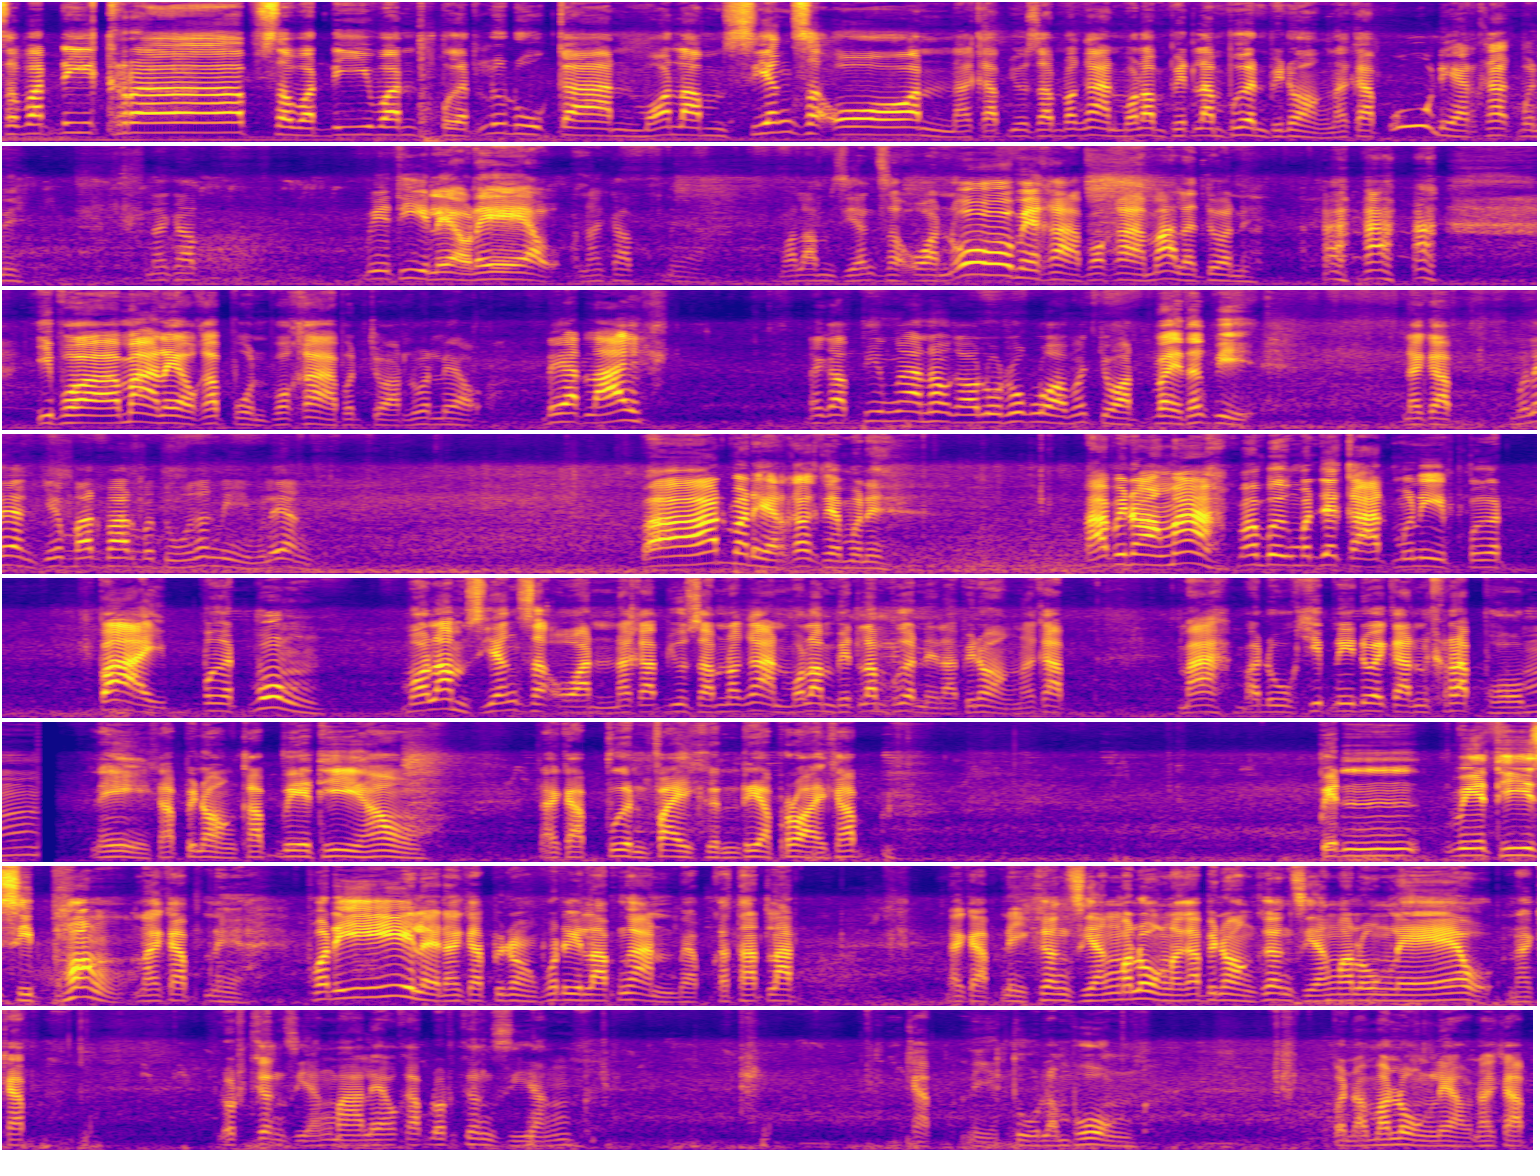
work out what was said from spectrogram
สวัสดีครับ สวัสดีวันเปิดฤดูกาลหมอลำเสียงสะออนนะครับอยู่สำนักงานหมอลำเพชรลำเพื่อนพี่น้องนะครับอู้แดดคักมานี่นะครับเวทีแล้วแล้วนะครับเนี่ยหมอลำเสียงสะออนโอ้แม่ข่าพ่อข่ามาแล้วตัวนี้อีพอมาแล้วครับปุ่นพ่อข่าเพิ่นจอดรถแล้วแดดหลายนะครับทีมงานเขาก็เอารถหกล้อมาจอดไว้ทั้งปีนะครับมือแรงเก็บบัตรผ่านประตูทั้งนี้มือแรงปาดมาแดดคักแถมมือนี่ มาพี่น้องมา มาเบิ่งบรรยากาศมื้อนี้เปิดป้ายเปิดวงหมอลำเสียงสะอ่อนนะครับอยู่สำนักงานหมอลำเพชรลำเพื่อนนี่แหละพี่น้องนะครับมามาดูคลิปนี้ด้วยกันครับผมนี่ครับพี่น้องครับเวทีเฮานะครับปืนไฟขึ้นเรียบร้อยครับ เป็นเวทีสิบห้องนะครับเนี่ยพอดีเลยนะครับพี่น้องพอดีรับงานแบบกระทัดรัดนะครับนี่เครื่องเสียงมาลงแล้วครับพี่น้องเครื่องเสียงมาลงแล้วนะครับรถเครื่องเสียงมาแล้วครับรถเครื่องเสียง ครับนี่ตู้ลำโพงเปิดเอามาลงแล้วนะครับ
